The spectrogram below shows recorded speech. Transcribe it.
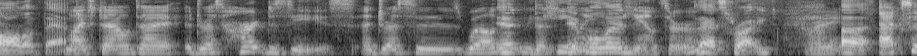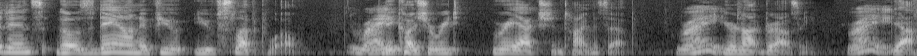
all of that. Lifestyle diet address heart disease addresses well It- it will ad- cancer. That's right. Right. Uh, accidents goes down if you you've slept well right. because your re- reaction time is up. right. You're not drowsy. Right. Yeah.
